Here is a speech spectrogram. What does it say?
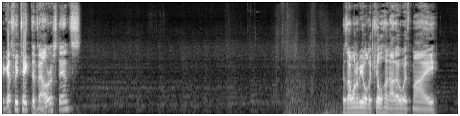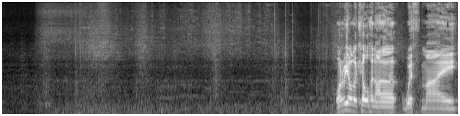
I guess we take the Valorous stance? Because I want to be able to kill Hinata with my... I want to be able to kill Hinata with my...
